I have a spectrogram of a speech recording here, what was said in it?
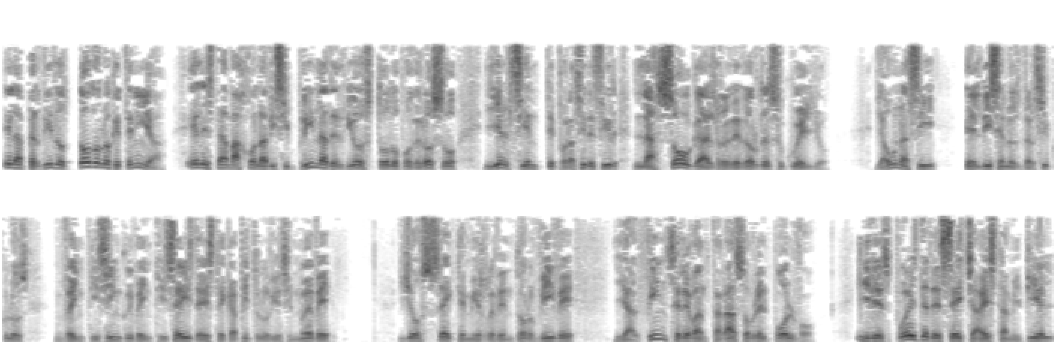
Él ha perdido todo lo que tenía. Él está bajo la disciplina del Dios Todopoderoso y él siente, por así decir, la soga alrededor de su cuello. Y aún así, él dice en los versículos 25 y 26 de este capítulo 19, Yo sé que mi Redentor vive y al fin se levantará sobre el polvo, y después de deshecha esta mi piel,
